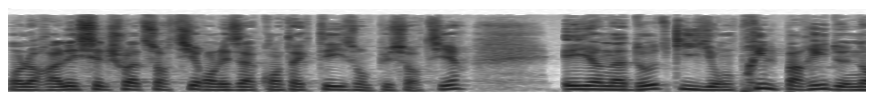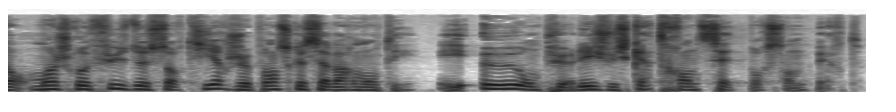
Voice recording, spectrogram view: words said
on leur a laissé le choix de sortir, on les a contactés, ils ont pu sortir. Et il y en a d'autres qui ont pris le pari de non, moi je refuse de sortir, je pense que ça va remonter. Et eux ont pu aller jusqu'à 37% de perte.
